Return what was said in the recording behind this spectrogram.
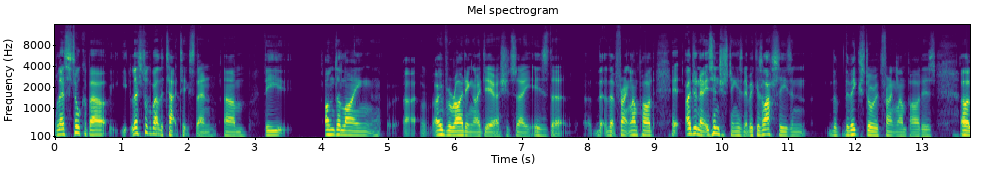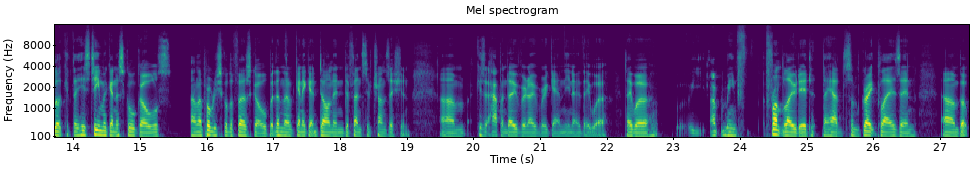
Let's talk about let's talk about the tactics then. Um, the underlying uh, overriding idea, I should say, is that that, that Frank Lampard. It, I don't know. It's interesting, isn't it? Because last season, the the big story with Frank Lampard is, oh look, the, his team are going to score goals. And they'll probably score the first goal, but then they're going to get done in defensive transition because um, it happened over and over again. You know, they were they were I mean, front loaded. They had some great players in, um, but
